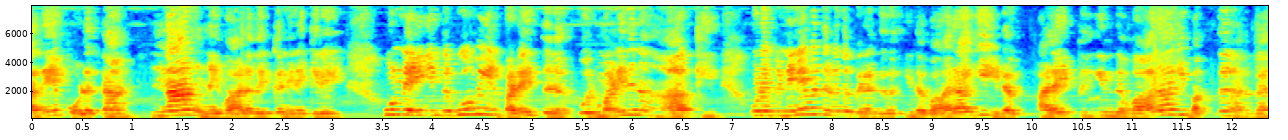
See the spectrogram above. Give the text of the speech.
அதே போலத்தான் நான் உன்னை வாழ வைக்க நினைக்கிறேன். உன்னை இந்த பூமியில் படைத்து ஒரு மனிதனாக ஆக்கி உனக்கு நினைவு திறந்த பிறகு இந்த வாராகி இடம் அழைத்து இந்த வாராகி பக்தனாக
